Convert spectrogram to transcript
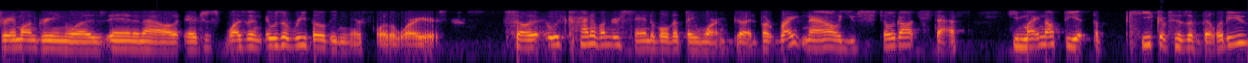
Draymond Green was in and out. It just wasn't. It was a rebuilding year for the Warriors. So it was kind of understandable that they weren't good. But right now, you've still got Steph. He might not be at the peak of his abilities,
